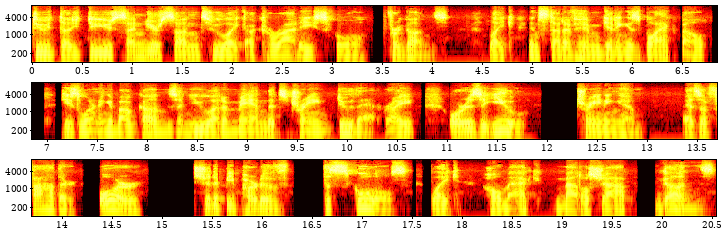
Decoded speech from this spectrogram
Do, do do you send your son to like a karate school for guns? Like instead of him getting his black belt, he's learning about guns, and you let a man that's trained do that, right? Or is it you training him as a father? Or should it be part of the schools like home ec, metal shop, guns?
